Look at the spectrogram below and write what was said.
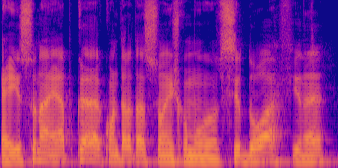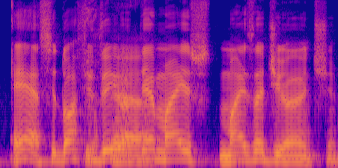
É isso na época, contratações como Sidorf, né? É, Sidorf veio É. até mais, mais adiante.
